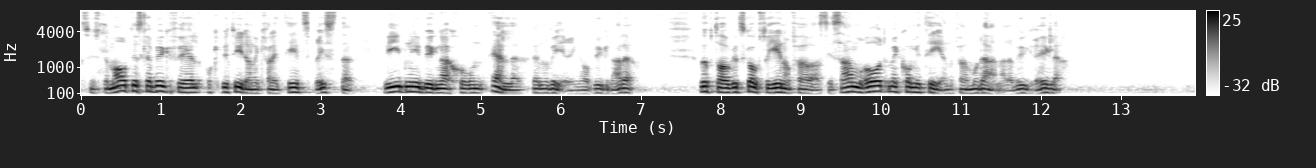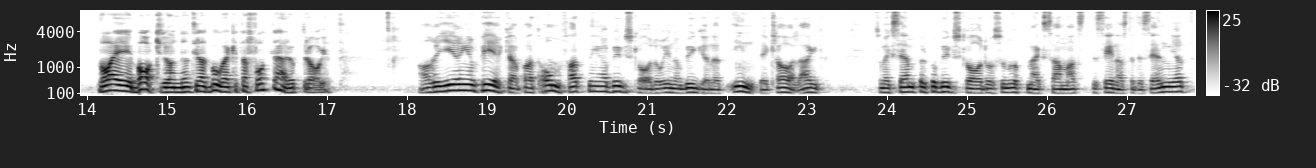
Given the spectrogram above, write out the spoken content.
systematiska byggfel och betydande kvalitetsbrister vid nybyggnation eller renovering av byggnader. Uppdraget ska också genomföras i samråd med Kommittén för modernare byggregler. Vad är bakgrunden till att Boverket har fått det här uppdraget? Ja, regeringen pekar på att omfattningen av byggskador inom byggandet inte är klarlagd. Som exempel på byggskador som uppmärksammats det senaste decenniet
